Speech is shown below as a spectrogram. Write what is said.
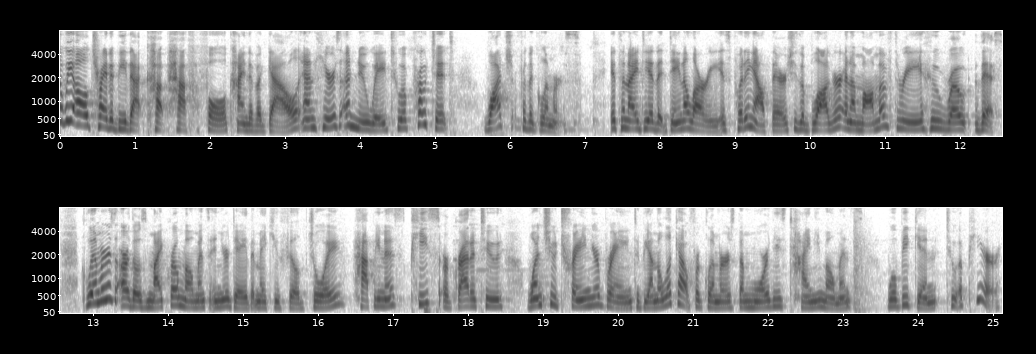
So we all try to be that cup half full kind of a gal, and here's a new way to approach it. Watch for the glimmers. It's an idea that Dana Lawrie is putting out there. She's a blogger and a mom of three who wrote this. Glimmers are those micro moments in your day that make you feel joy, happiness, peace, or gratitude. Once you train your brain to be on the lookout for glimmers, the more these tiny moments will begin to appear.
